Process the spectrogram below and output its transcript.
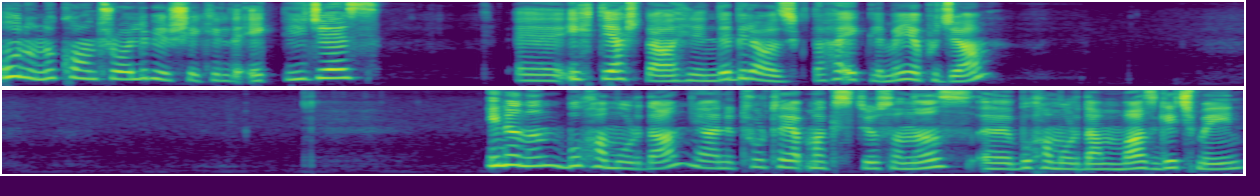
Ununu kontrollü bir şekilde ekleyeceğiz. Ee, ihtiyaç dahilinde birazcık daha ekleme yapacağım. İnanın bu hamurdan yani turta yapmak istiyorsanız e, bu hamurdan vazgeçmeyin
